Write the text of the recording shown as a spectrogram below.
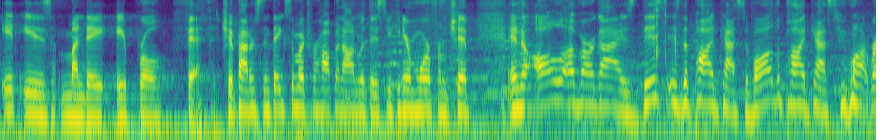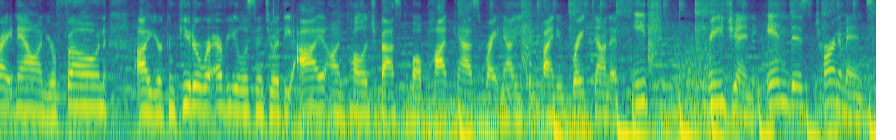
it is Monday, April 5th. Chip Patterson, thanks so much for hopping on with us. You can hear more from Chip and all of our guys. This is the podcast of all the podcasts you want right now on your phone, uh, your computer, wherever you listen to it. The Eye on College Basketball podcast. Right now, you can find a breakdown of each region in this tournament.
